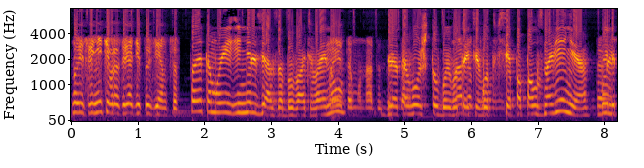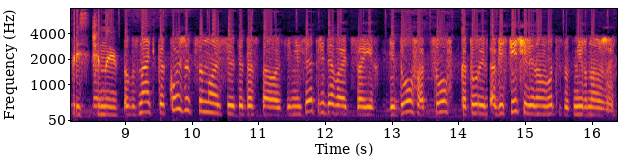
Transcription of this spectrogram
ну извините, в разряде туземцев. Поэтому и, и нельзя забывать войну. Поэтому надо для того, чтобы вот Надо эти вот помнить. все поползновения Да, были пресечены. да. Чтобы знать, какой же ценой все это досталось. И нельзя предавать своих дедов, отцов, которые обеспечили нам вот эту мирную жизнь.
